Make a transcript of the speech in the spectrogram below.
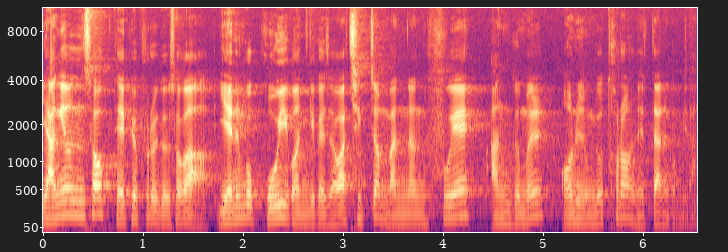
양현석 대표 프로듀서가 예능국 고위 관계자와 직접 만난 후에 앙금을 어느 정도 털어냈다는 겁니다.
